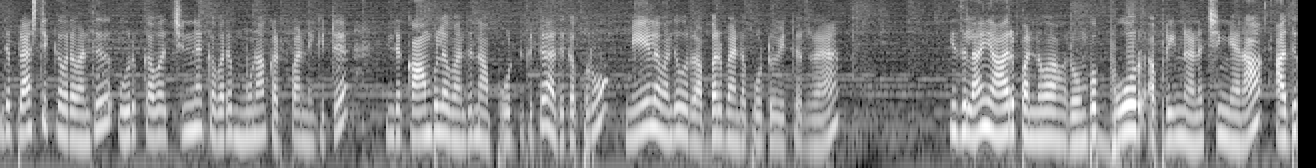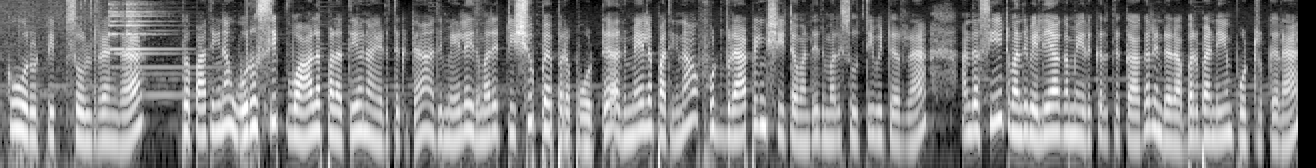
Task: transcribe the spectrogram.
இந்த பிளாஸ்டிக் கவரை வந்து ஒரு கவர் சின்ன கவரை மூணாக கட் பண்ணிக்கிட்டு இந்த காம்பில் வந்து நான் போட்டுக்கிட்டு அதுக்கப்புறம் மேலே வந்து ஒரு ரப்பர் பேண்டை போட்டு விட்டுடுறேன் இதெல்லாம் யார் பண்ணுவா? ரொம்ப போர் அப்படின்னு நினச்சிங்கன்னா அதுக்கும் ஒரு டிப் சொல்கிறேங்க இப்போ பார்த்தீங்கன்னா ஒரு சிப் வாழைப்பழத்தையும் நான் எடுத்துக்கிட்டேன். அது மேலே இது மாதிரி டிஷ்யூ பேப்பரை போட்டு அது மேலே பார்த்தீங்கன்னா ஃபுட் ரேப்பிங் ஷீட்டை வந்து இது மாதிரி சுற்றி விட்டுடுறேன். அந்த சீட் வந்து வெளியாகாமல் இருக்கிறதுக்காக ரெண்டு ரப்பர் பேண்டையும் போட்டிருக்கிறேன்.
